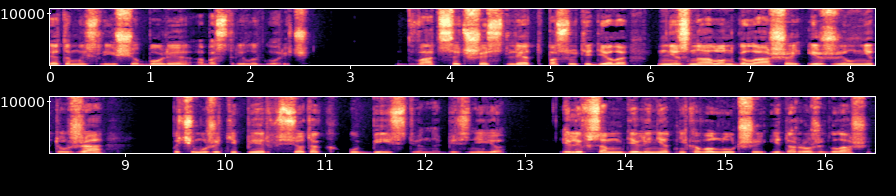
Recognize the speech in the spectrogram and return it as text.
Эта мысль еще более обострила горечь. Двадцать шесть лет, по сути дела, не знал он Глаши и жил не тужа, Почему же теперь все так убийственно без нее? Или в самом деле нет никого лучше и дороже Глаши?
